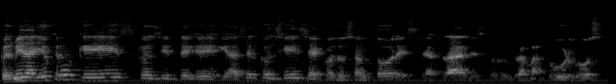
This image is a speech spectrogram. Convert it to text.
Pues mira, yo creo que es eh, hacer conciencia con los autores teatrales, con los dramaturgos,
